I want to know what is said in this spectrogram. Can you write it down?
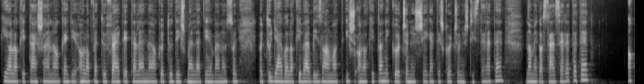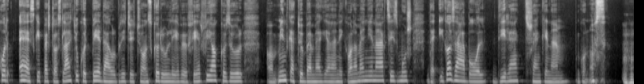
kialakításának egy alapvető feltétele lenne a kötődés mellett nyilván az, hogy, hogy tudjál valakivel bizalmat is alakítani, kölcsönösséget és kölcsönös tiszteletet, na meg aztán szeretetet, akkor ehhez képest azt látjuk, hogy például Bridget Jones körül lévő férfiak közül a mindkettőben megjelenik valamennyi narcizmus, de igazából direkt senki nem gonosz, uh-huh.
